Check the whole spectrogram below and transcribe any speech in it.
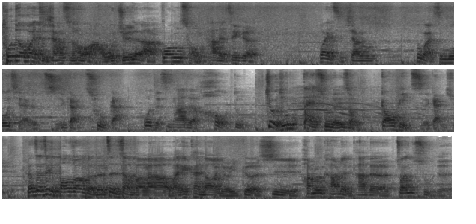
脱掉外纸箱之后啊，我觉得啊，光从它的这个外纸箱，不管是摸起来的质感、触感。或者是它的厚度就已经带出了一种高品质的感觉。那在这个包装盒的正上方啊，我们还可以看到有一个是 Harman c a r d o n 它的专属的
